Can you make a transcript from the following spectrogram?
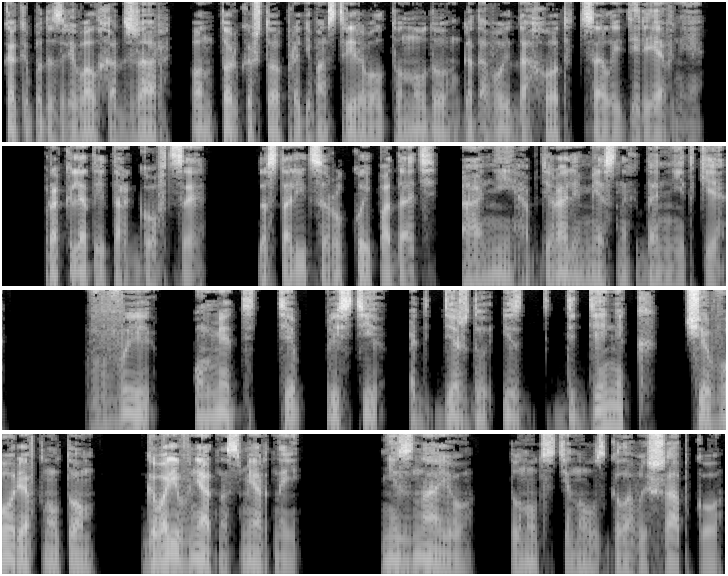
Как и подозревал Хаджар, он только что продемонстрировал Тунуду годовой доход целой деревни. Проклятые торговцы. До столицы рукой подать, а они обдирали местных до нитки. «Вы умеете плести одежду из денег?» «Чего?» — рявкнул Том. «Говори внятно, смертный». «Не знаю». Тунут стянул с головы шапку.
